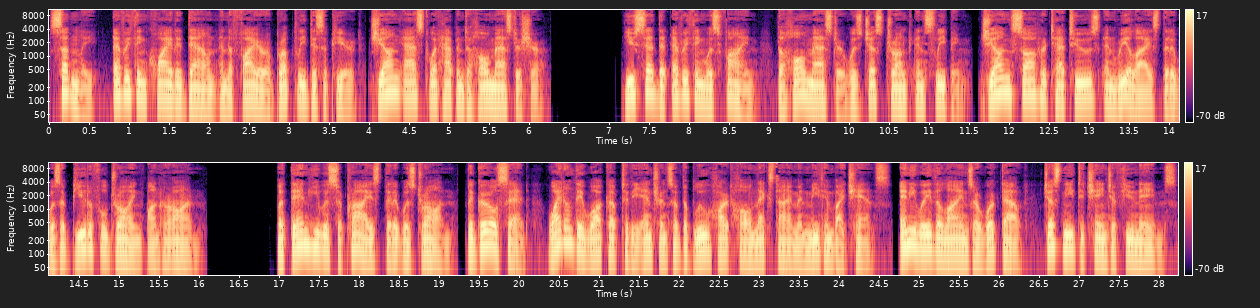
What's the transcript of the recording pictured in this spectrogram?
Suddenly, everything quieted down and the fire abruptly disappeared. Jiang asked what happened to Hall Master Shi. You said that everything was fine, the Hall Master was just drunk and sleeping. Jiang saw her tattoos and realized that it was a beautiful drawing on her arm. But then he was surprised that it was drawn. The girl said, why don't they walk up to the entrance of the Blue Heart Hall next time and meet him by chance? Anyway the lines are worked out, just need to change a few names.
